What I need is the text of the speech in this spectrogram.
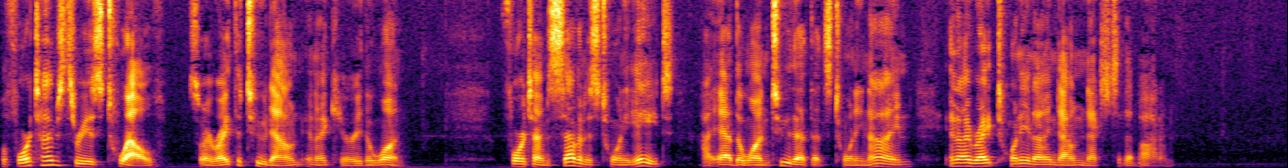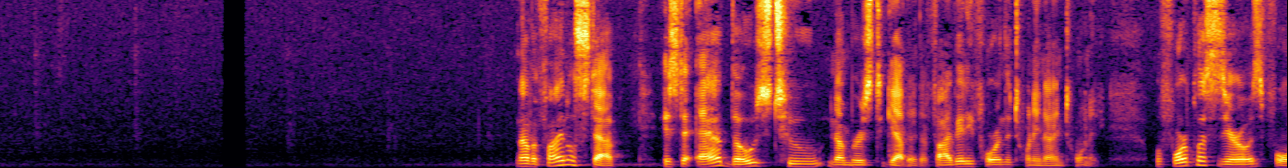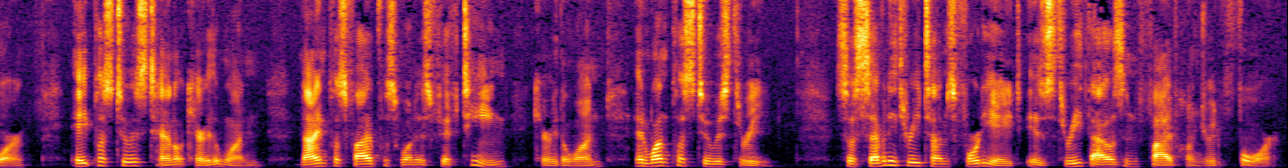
Well, 4 times 3 is 12, so I write the 2 down and I carry the 1. 4 times 7 is 28, I add the 1 to that, that's 29, and I write 29 down next to the bottom. Now the final step is to add those two numbers together, the 584 and the 2920. Well, 4 plus 0 is 4, 8 plus 2 is 10, I'll carry the 1, 9 plus 5 plus 1 is 15, carry the 1, and 1 plus 2 is 3. So 73 times 48 is 3,504.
